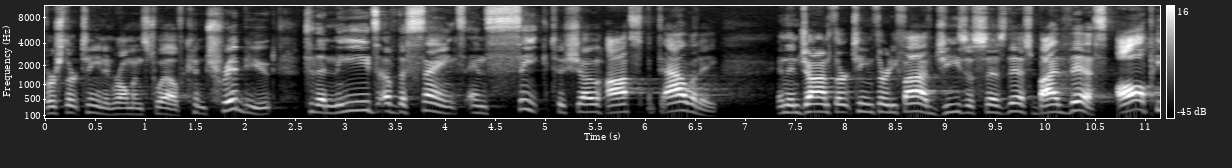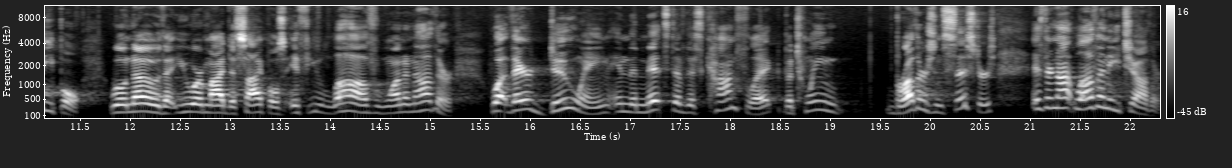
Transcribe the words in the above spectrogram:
Verse 13 in Romans 12 contribute to the needs of the saints and seek to show hospitality. And then John 13 35, Jesus says this By this, all people will know that you are my disciples if you love one another. What they're doing in the midst of this conflict between brothers and sisters is they're not loving each other.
